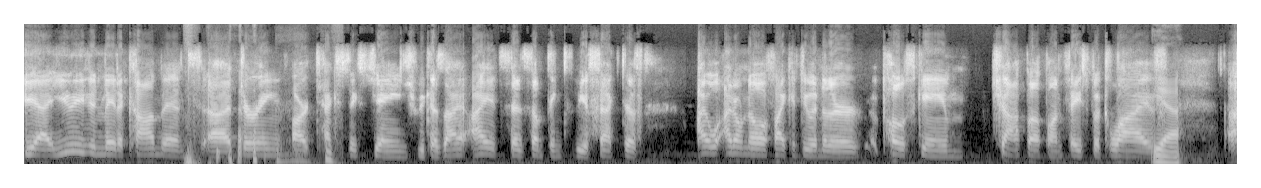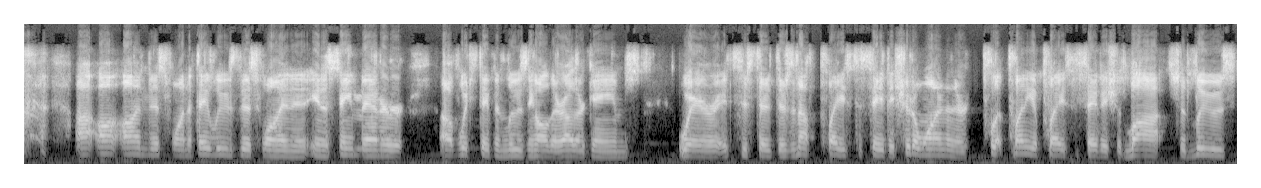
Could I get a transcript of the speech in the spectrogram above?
Yeah, you even made a comment uh, during our text exchange because I, I had said something to the effect of, I, I don't know if I could do another post game chop up on Facebook Live. Yeah. Uh, on, this one, if they lose this one in, in the same manner of which they've been losing all their other games, where it's just there, there's enough plays to say they should have won, and there's pl- plenty of plays to say they should lost, should lose.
